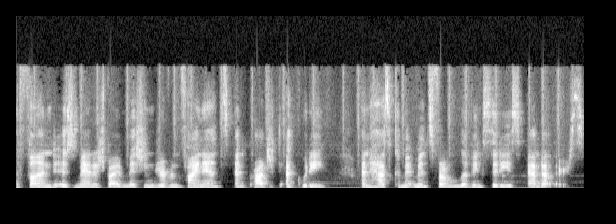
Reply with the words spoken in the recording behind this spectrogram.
The fund is managed by Mission Driven Finance and Project Equity and has commitments from Living Cities and others.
